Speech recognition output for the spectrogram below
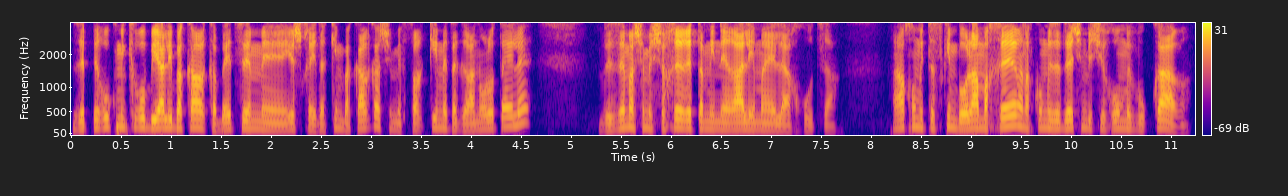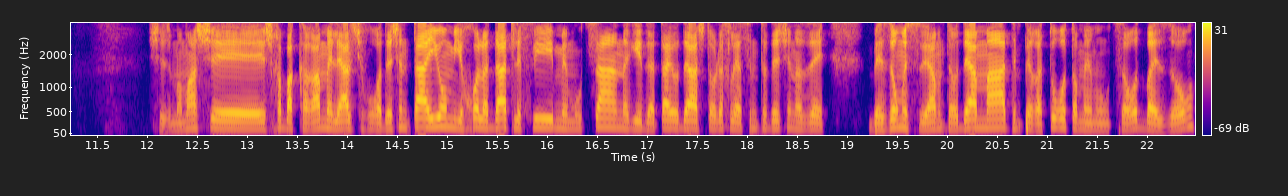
זה פירוק מיקרוביאלי בקרקע, בעצם אה, יש חיידקים בקרקע שמפרקים את הגרנולות האלה, וזה מה שמשחרר את המינרלים האלה החוצה. אנחנו מתעסקים בעולם אחר, אנחנו קוראים לזה דשן בשחרור מבוקר. שזה ממש, אה, יש לך בקרה מלאה על שחרור הדשן, אתה היום יכול לדעת לפי ממוצע, נגיד אתה יודע שאתה הולך ליישם את הדשן הזה באזור מסוים, אתה יודע מה הטמפרטורות הממוצעות באזור,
